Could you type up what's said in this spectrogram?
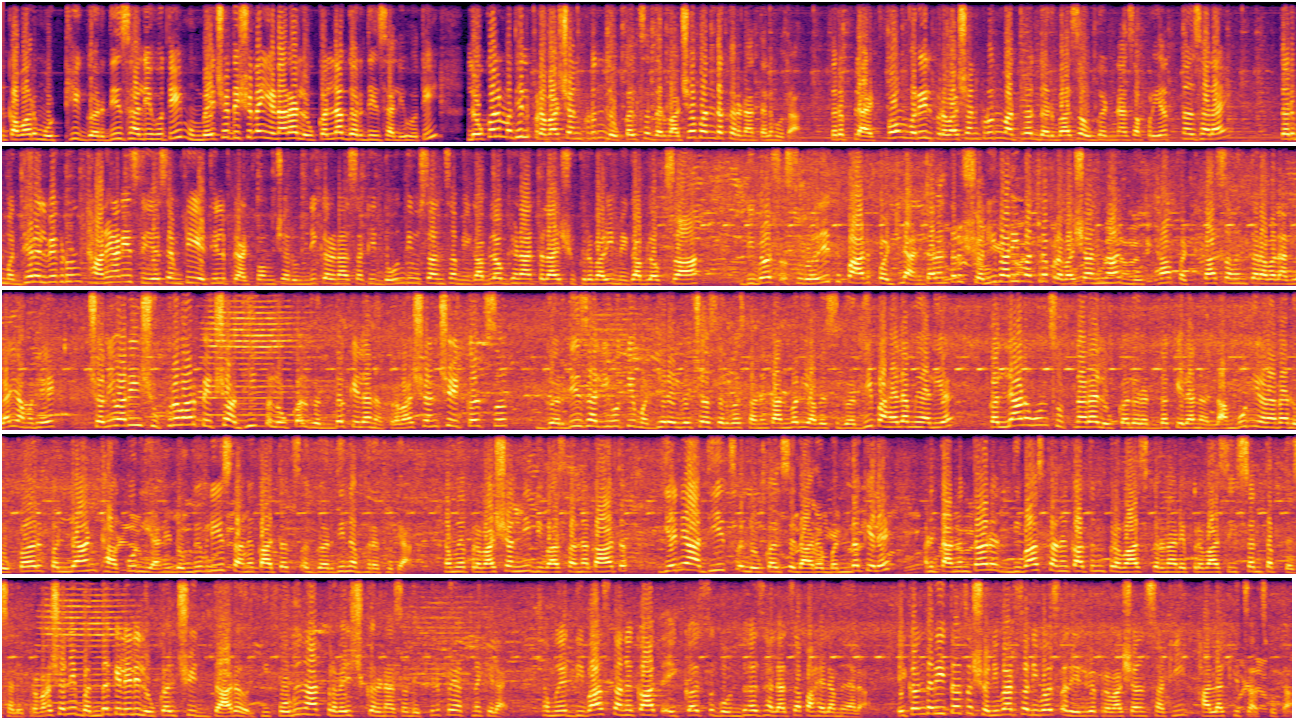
स्थानकावर मोठी गर्दी झाली होती. मुंबईच्या दिशेने येणाऱ्या लोकलला गर्दी झाली होती. लोकलमधील प्रवाशांकडून लोकलचा दरवाजा बंद करण्यात आला होता. तर प्लॅटफॉर्मवरील प्रवाशांकडून मात्र दरवाजा उघडण्याचा प्रयत्न झालाय. तर मध्य रेल्वेकडून ठाणे आणि सीएसएमटी येथील प्लॅटफॉर्मच्या रुंदीकरणासाठी दोन दिवसांचा मेगा ब्लॉक घेण्यात आलाय. शुक्रवारी मेगा ब्लॉकचा दिवस सुरळीत पार पडला आणि त्यानंतर शनिवारी मात्र प्रवाशांना मोठा फटका सहन करावा लागला. यामध्ये शनिवारी शुक्रवारपेक्षा अधिक लोकल रद्द केल्यानं प्रवाशांची एकच गर्दी झाली होती. मध्य रेल्वेच्या सर्व स्थानकांवर यावेळेस गर्दी पाहायला मिळाली आहे. कल्याणहून सुटणाऱ्या लोकल रद्द केल्यानं लांबून येणाऱ्या लोकल कल्याण ठाकुर्ली आणि डोंबिवली स्थानकातच गर्दीनं भरत होत्या. त्यामुळे प्रवाशांनी दिवास्थानकात येण्याआधीच लोकलचे दारं बंद केले आणि त्यानंतर दिवास्थानकातून प्रवास करणारे प्रवासी संतप्त झाले. प्रवाशांनी बंद केलेली लोकलची दारं ही फोडून आत प्रवेश करण्याचा देखील प्रयत्न केलाय. त्यामुळे दिवास्थानकात एकच गोंधळ झाल्याचा पाहायला मिळाला. एकंदरीतच शनिवारचा दिवस रेल्वे प्रवाशांसाठी हालाखीचाच होता.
